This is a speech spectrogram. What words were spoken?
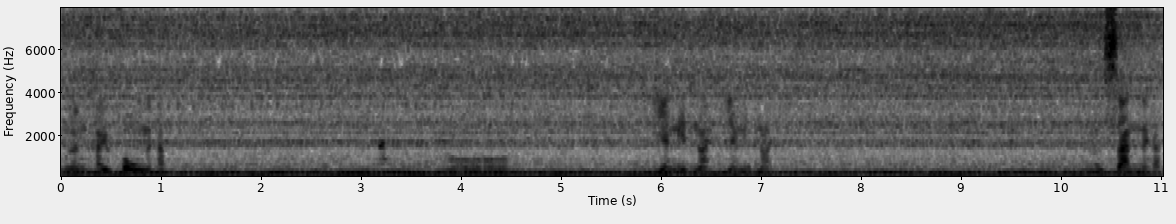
เมืองไคฟงนะครับ โอ้เอียงนิดหน่อยเอียงนิดหน่อยอืมสั่น นะครับ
